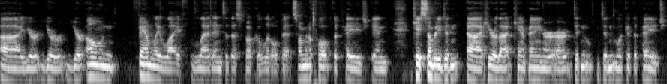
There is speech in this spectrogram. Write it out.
uh, your your your own family life led into this book a little bit. So, I'm going to pull up the page in case somebody didn't uh, hear that campaign or, or didn't didn't look at the page.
